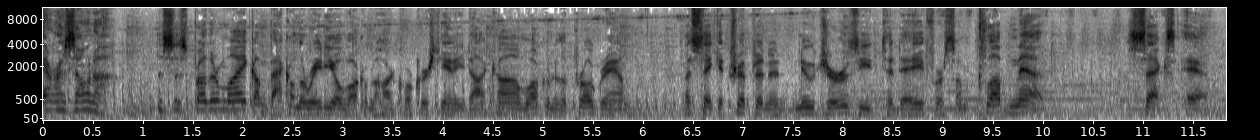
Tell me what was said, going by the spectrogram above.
Arizona. This is Brother Mike. I'm back on the radio. Welcome to HardcoreChristianity.com. Welcome to the program. Let's take a trip to New Jersey today for some Club Med Sex Ed.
